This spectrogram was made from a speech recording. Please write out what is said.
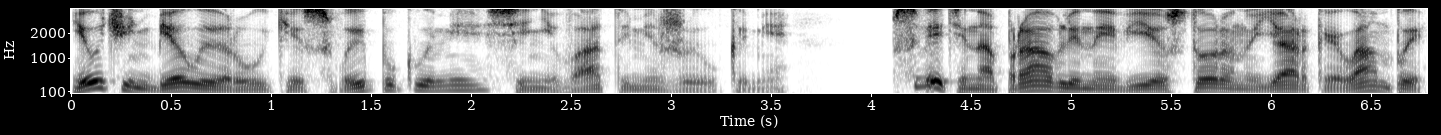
и очень белые руки с выпуклыми синеватыми жилками — в свете, направленной в ее сторону яркой лампы,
